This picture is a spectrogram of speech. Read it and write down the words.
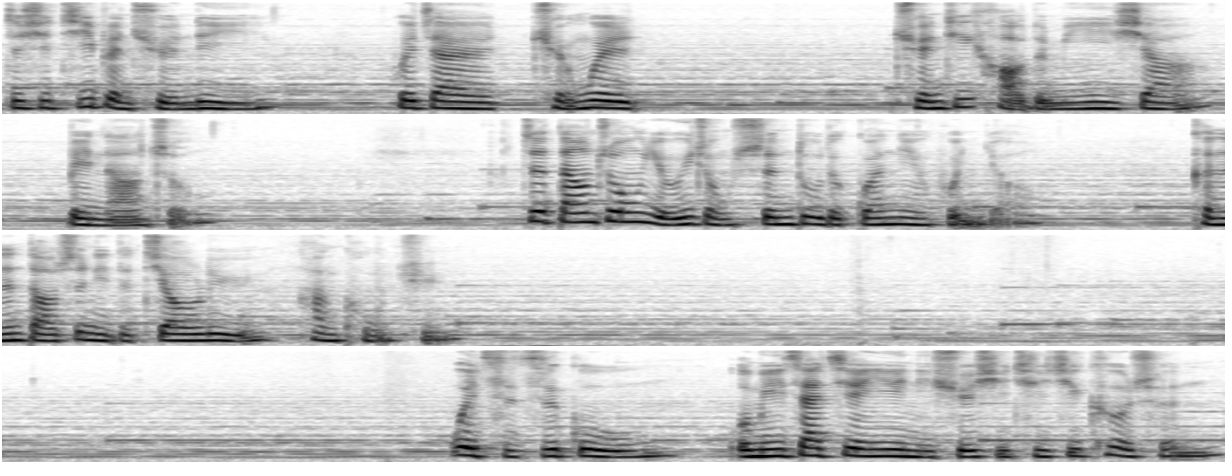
这些基本权利会在权位全体好的名义下被拿走。这当中有一种深度的观念混淆，可能导致你的焦虑和恐惧。为此之故，我们一再建议你学习奇迹课程，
